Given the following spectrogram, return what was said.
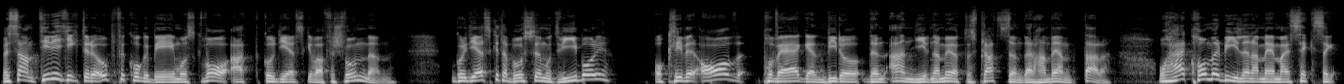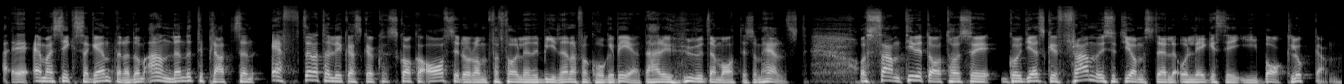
Men samtidigt gick det då upp för KGB i Moskva att Gordievskij var försvunnen. Gordievskij tar bussen mot Viborg och kliver av på vägen vid den angivna mötesplatsen där han väntar. Och här kommer bilarna med MI6-agenterna. Eh, de anländer till platsen efter att ha lyckats skaka av sig då de förföljande bilarna från KGB. Det här är ju hur dramatiskt som helst. Och samtidigt då tar sig Gordievsky fram ur sitt gömställe och lägger sig i bakluckan.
